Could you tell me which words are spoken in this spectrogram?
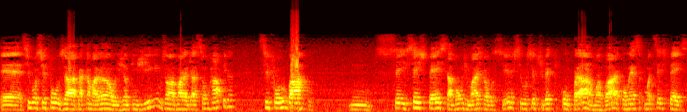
é, se você for usar para camarão e jumping jig, usar uma vara de ação rápida. Se for no barco, seis, seis pés está bom demais para você. Se você tiver que comprar uma vara, começa com uma de seis pés.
